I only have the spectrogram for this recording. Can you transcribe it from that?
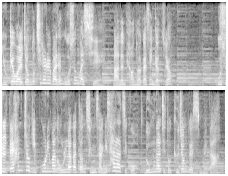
6개월 정도 치료를 받은 우승화 씨. 많은 변화가 생겼죠? 웃을 때 한쪽 입꼬리만 올라갔던 증상이 사라지고 높낮이도 교정됐습니다.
